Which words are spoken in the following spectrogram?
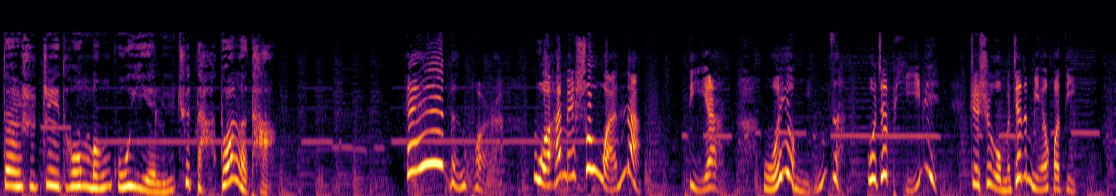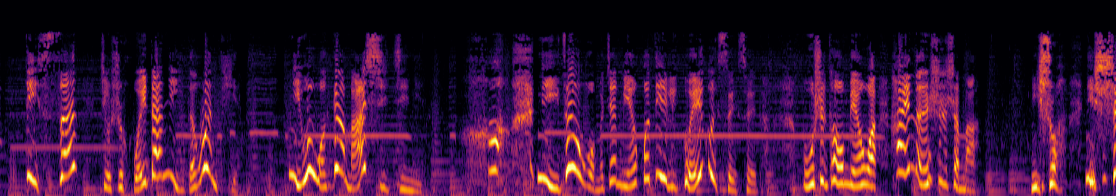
但是这头蒙古野驴却打断了他。哎，等会儿啊，我还没说完呢。第二，我有名字，我叫皮皮，这是我们家的棉花地。第三，就是回答你的问题。你问我干嘛袭击你？哈，你在我们家棉花地里鬼鬼祟祟的，不是偷棉花还能是什么？你说你是谁？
